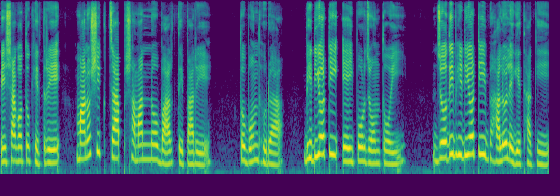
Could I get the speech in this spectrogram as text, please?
পেশাগত ক্ষেত্রে মানসিক চাপ সামান্য বাড়তে পারে। তো বন্ধুরা, ভিডিওটি এই পর্যন্তই। যদি ভিডিওটি ভালো লেগে থাকে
